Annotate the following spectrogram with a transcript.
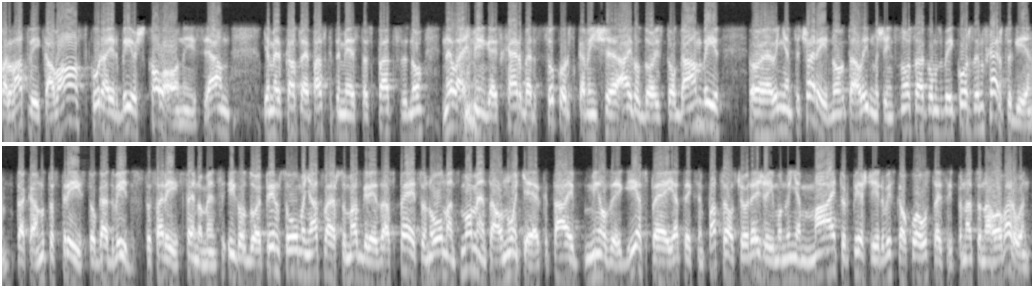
par Latviju kā valsts, kurai ir bijušas kolonijas, jā, un, ja mēs kaut vai paskatāmies tas pats, nu, nelaimīgais Herberts Cukurs, ka viņš eh, aizlidoja uz to Gambiju, Viņam taču arī nu, tā lidmašīnas nosaukums bija Kurzemes hercogiena. Tā kā nu, tas 30. gadu vidus, tas arī fenomens izlidoja pirms Ulmaņa atvērsuma, atgriezās pēc, un Ulmans momentāli noķēra, ka tā ir milzīga iespēja, ja teiksim, pacelt šo režīmu, un viņam māja tur piešķīra visu kaut ko uztaisīt par nacionālo varoni.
